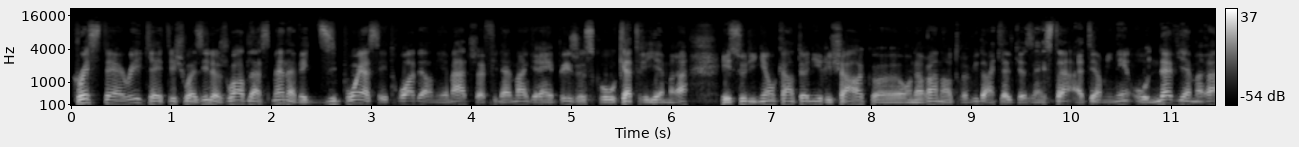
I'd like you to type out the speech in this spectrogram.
Chris Terry, qui a été choisi le joueur de la semaine avec 10 points à ses trois derniers matchs, a finalement grimpé jusqu'au quatrième rang. Et soulignons qu'Anthony Richard, qu'on aura en entrevue dans quelques instants, a terminé au neuvième rang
